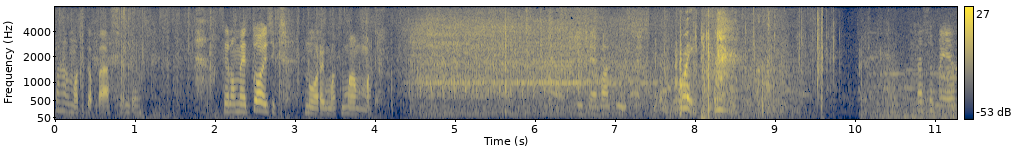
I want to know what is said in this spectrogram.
vähän matka päässä. Siellä on meidän toisiksi nuorimmat mammat. Vaan Oi. Tässä on meidän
